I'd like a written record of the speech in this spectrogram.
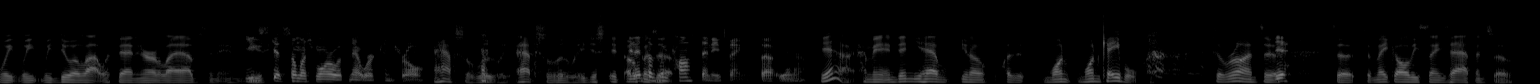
We, we, we do a lot with that in our labs, and, and you, you just get so much more with network control. Absolutely, absolutely. It just it and opens it doesn't up. cost anything, so you know. Yeah, I mean, and then you have you know, was it one one cable to run to yeah. to to make all these things happen. So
